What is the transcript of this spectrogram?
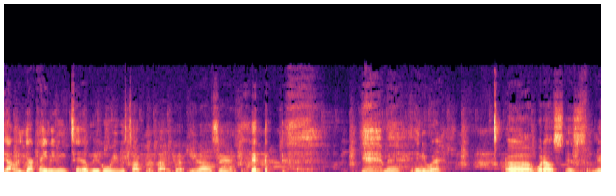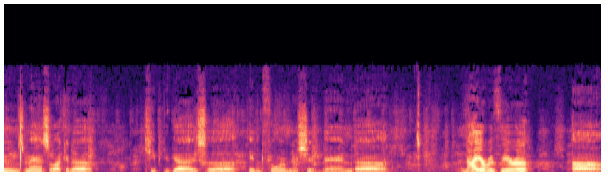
y'all, y'all can't even tell me who he was talking about, bro. You know what I'm saying? yeah, man. Anyway, Uh, what else is news, man? So I can uh keep you guys uh informed and shit, man. Uh, Naya Rivera, uh,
